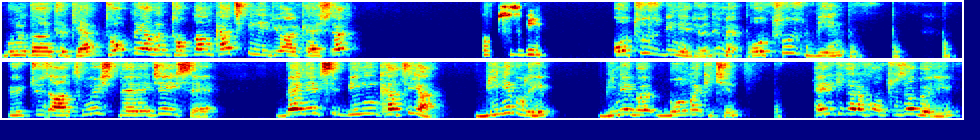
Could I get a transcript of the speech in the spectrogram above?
bunu dağıtırken? Toplayalım. Toplam kaç bin ediyor arkadaşlar? 30 bin. 30 bin ediyor değil mi? 30 bin 360 derece ise ben hepsi binin katı ya. Bini bulayım. Bini bö- bulmak için her iki tarafı 30'a böleyim.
